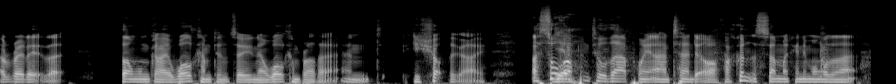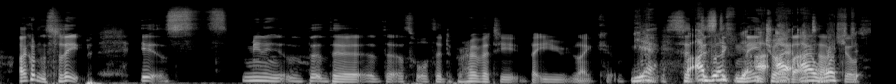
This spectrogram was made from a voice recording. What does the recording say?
I read it that some guy welcomed him, so you know welcome brother, and he shot the guy. I saw Yeah. up until that point, and I turned it off. I couldn't stomach any more than that. I couldn't sleep. It's meaning the the the sort of the depravity that you like. Yeah, but I'll be honest sadistic I- nature I- of that I attack. watched it it- was-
